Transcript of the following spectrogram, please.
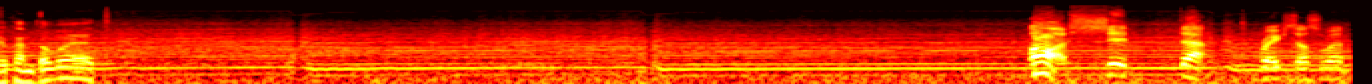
You can do it. Oh shit, that brakes just went.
